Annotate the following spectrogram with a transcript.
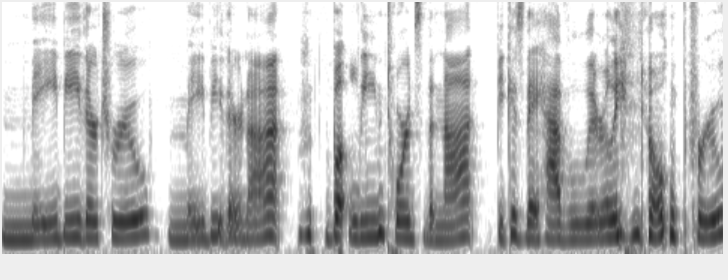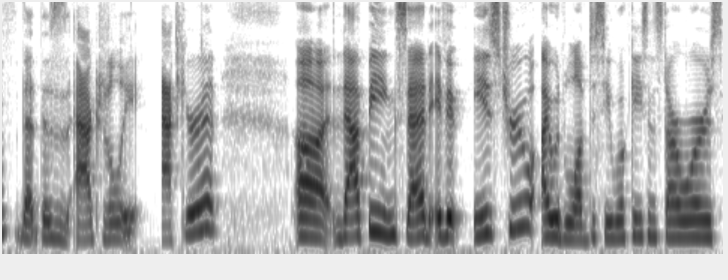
maybe they're true, maybe they're not, but lean towards the not because they have literally no proof that this is actually accurate. Uh, that being said, if it is true, I would love to see Wookiees in Star Wars.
